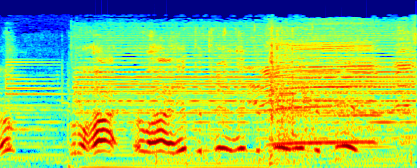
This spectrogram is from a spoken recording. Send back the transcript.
Oh, little hot, little hot. Hit the pin, hit the pin, hit the pin.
